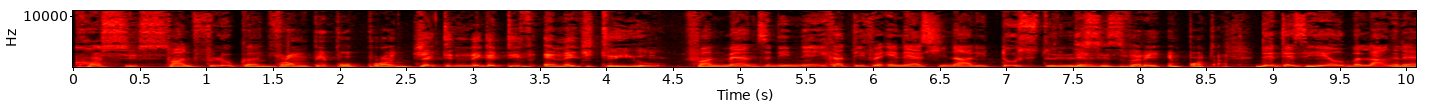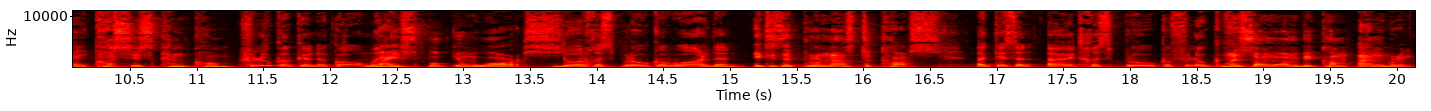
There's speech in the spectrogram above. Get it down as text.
curses, van vloeken, from people projecting negative energy to you. Van mensen die negatieve energie naar u This toesturen. is very important. Dit is heel belangrijk. Curses can come Vloeken kunnen komen by spoken words. door gesproken woorden. It is a pronounced curse. Het is een uitgesproken vloek. When someone become angry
